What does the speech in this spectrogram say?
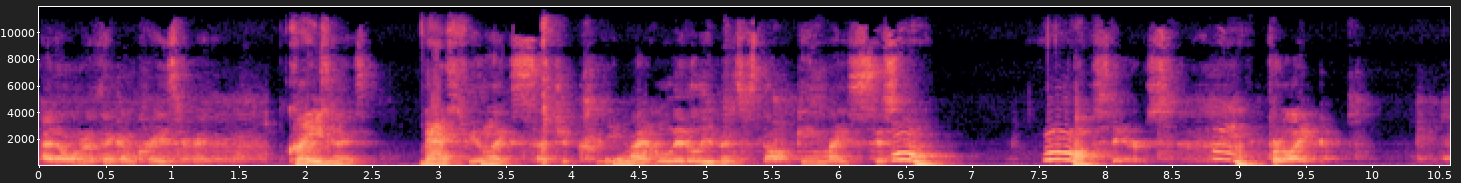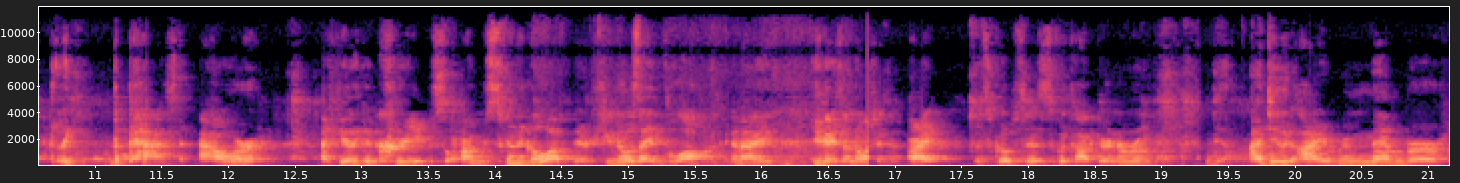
I don't want her to think I'm crazy or anything. Crazy. Guys, That's I feel like such a creep. I've literally been stalking my sister Oh. upstairs hmm. for like like the past hour. I feel like a creep, so I'm just gonna go up there. She knows I vlog, and I you guys don't know. All right, let's go upstairs. Let's go talk to her in her room. I, dude, I remember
